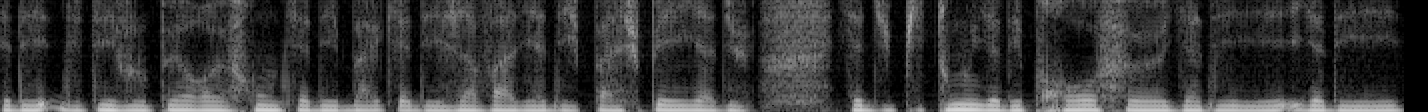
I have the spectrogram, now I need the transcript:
y a des, développeurs front, il y a des bacs, il y a des Java, il y a du PHP, il y a du, il y a du Python, il y a des profs, il y a des, il y a des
